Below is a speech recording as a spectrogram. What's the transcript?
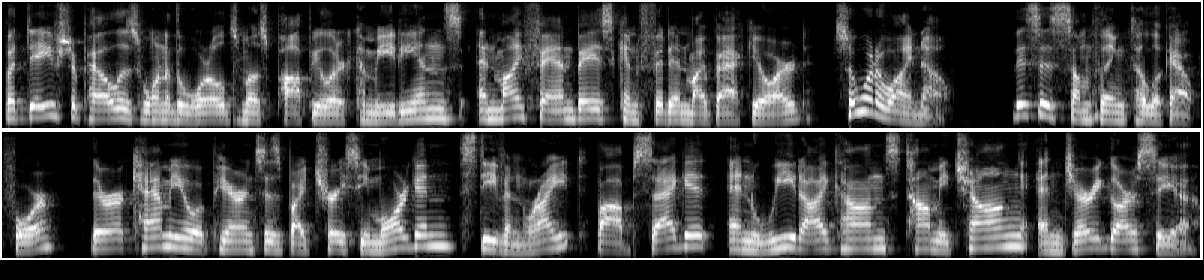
But Dave Chappelle is one of the world's most popular comedians, and my fan base can fit in my backyard, so what do I know? This is something to look out for. There are cameo appearances by Tracy Morgan, Steven Wright, Bob Saget, and weed icons Tommy Chong and Jerry Garcia.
